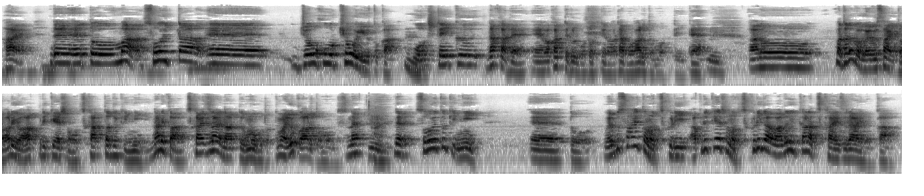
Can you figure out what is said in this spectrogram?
はい。で、えっ、と、まあ、そういった、えー、情報共有とかをしていく中で、うん、えー、分かってくることっていうのは多分あると思っていて、うん、あのー、まあ、例えばウェブサイトあるいはアプリケーションを使った時に何か使いづらいなって思うことってまあよくあると思うんですね。うん、で、そういう時に、えっ、と、ウェブサイトの作り、アプリケーションの作りが悪いから使いづらいのか、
